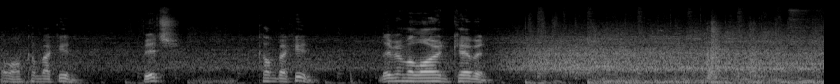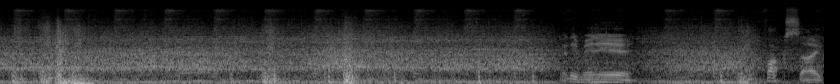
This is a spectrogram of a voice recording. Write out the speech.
Come on, come back in. Bitch. Come back in. Leave him alone, Kevin. Fuck's sake.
